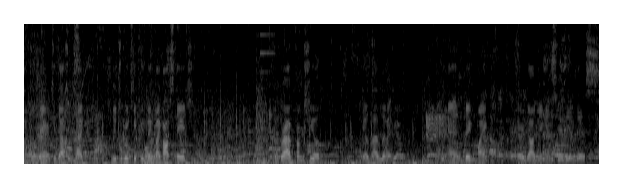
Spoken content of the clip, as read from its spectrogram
Until there into dash attack. Neutral keeping Big Mike off stage. A grab from shield. He does not limit. And Big Mike air dodging into the abyss.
